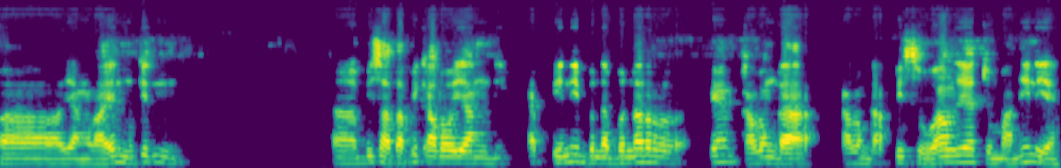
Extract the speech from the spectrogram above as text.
uh, yang lain mungkin uh, bisa tapi kalau yang di app ini benar-benar ya, kalau nggak kalau nggak visual ya cuman ini ya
